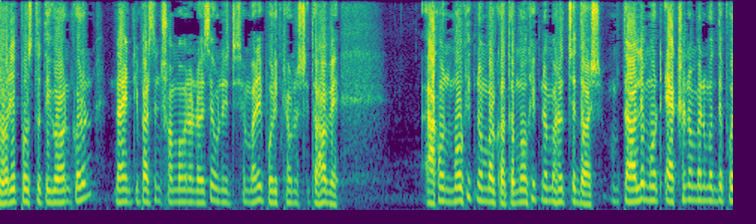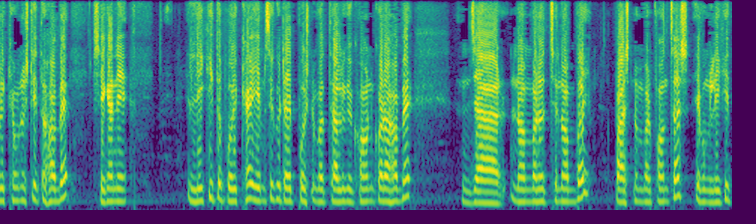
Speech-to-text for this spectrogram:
ধরে প্রস্তুতি গ্রহণ করুন। নাইনটি পার্সেন্ট সম্ভাবনা রয়েছে, উনিশ ডিসেম্বরে পরীক্ষা অনুষ্ঠিত হবে। এখন মৌখিক নম্বর কত? মৌখিক নম্বর হচ্ছে দশ। তাহলে মোট একশো নম্বরের মধ্যে পরীক্ষা অনুষ্ঠিত হবে। সেখানে লিখিত পরীক্ষায় এমসিকিউ টাইপ প্রশ্নপত্র আলোকে গ্রহণ করা হবে, যার নম্বর হচ্ছে নব্বই, পাঁচ নম্বর পঞ্চাশ এবং লিখিত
